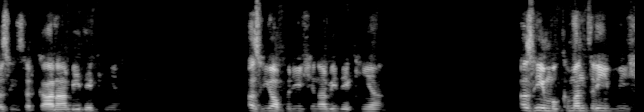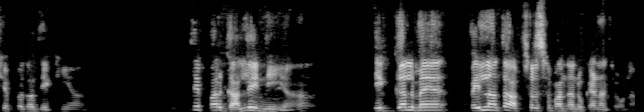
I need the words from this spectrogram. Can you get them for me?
ਅਸੀਂ ਸਰਕਾਰਾਂ ਵੀ ਦੇਖੀਆਂ, ਅਸੀਂ ਆਪੋਜੀਸ਼ਨਾਂ ਵੀ ਦੇਖੀਆਂ, ਅਸੀਂ ਮੁੱਖ ਮੰਤਰੀ ਵੀ ਸ਼ਿਪਾਂ ਦੇਖੀਆਂ। ਤੇ ਪਰ ਗੱਲ ਇੰਨੀ ਆ, ਇੱਕ ਗੱਲ ਮੈਂ ਪਹਿਲਾਂ ਤਾਂ ਅਫਸਰ ਸਮਾਨਾਂ ਨੂੰ ਕਹਿਣਾ ਚਾਹੁੰਦਾ।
